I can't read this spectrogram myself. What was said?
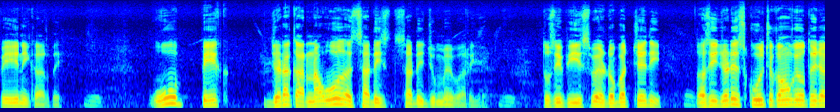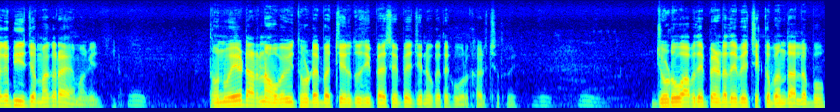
ਪੇ ਨਹੀਂ ਕਰਦੇ। ਉਹ ਪੇ ਜਿਹੜਾ ਕਰਨਾ, ਉਹ ਸਾਡੀ ਸਾਡੀ ਜ਼ਿੰਮੇਵਾਰੀ ਹੈ। ਤੁਸੀਂ ਫੀਸ ਭੇਜੋ ਬੱਚੇ ਦੀ। ਅਸੀਂ ਜਿਹੜੇ ਸਕੂਲ ਚ ਕਹੋਗੇ ਉੱਥੇ ਜਾ ਕੇ ਫੀਸ ਜਮ੍ਹਾਂ ਕਰਾ ਆਵਾਂਗੇ ਜੀ। ਤੁਹਾਨੂੰ ਇਹ ਡਰ ਨਾ ਹੋਵੇ ਵੀ ਤੁਹਾਡੇ ਬੱਚੇ ਨੂੰ ਤੁਸੀਂ ਪੈਸੇ ਭੇਜੇ ਨੇ ਕਿਤੇ ਹੋਰ ਖਰਚ ਹੋਵੇ। ਜੋੜੋ ਆਪਦੇ ਪਿੰਡ ਦੇ ਵਿੱਚ ਇੱਕ ਬੰਦਾ ਲੱਭੋ,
